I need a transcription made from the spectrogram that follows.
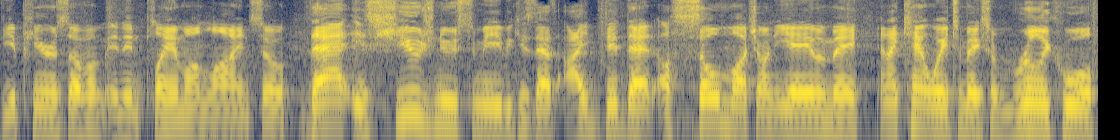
the appearance of them, and then play them online. So that is huge news to me because that's I did that uh, so much on EA MMA, and I can't wait to make some really cool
